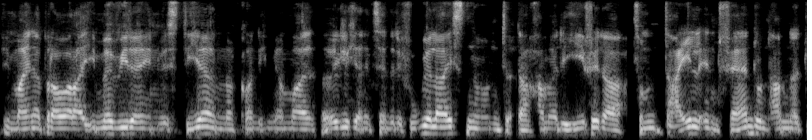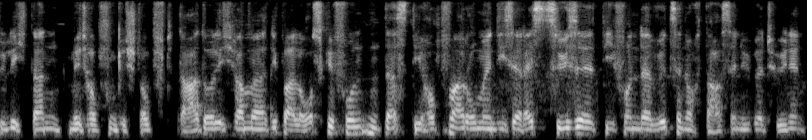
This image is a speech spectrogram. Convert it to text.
in meiner Brauerei immer wieder investiere, da konnte ich mir mal wirklich eine Zentrifuge leisten und da haben wir die Hefe da zum Teil entfernt und haben natürlich dann mit Hopfen gestopft. Dadurch haben wir die Balance gefunden, dass die Hopfenaromen, diese Restsüße, die von der Würze noch da sind, übertönen Szenen.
